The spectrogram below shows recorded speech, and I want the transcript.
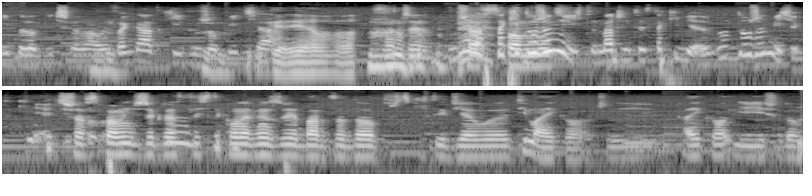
niby logiczne małe zagadki, dużo bicia. Gejowo. Znaczy, Nie, to jest taki duży miś, ten Marcin to jest taki, wiesz, du- duży misiek, taki nie trzeba wspomnieć, że gra stylistyką nawiązuje bardzo do wszystkich tych dzieł y, Team Ico, czyli Ico i Shadow of the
